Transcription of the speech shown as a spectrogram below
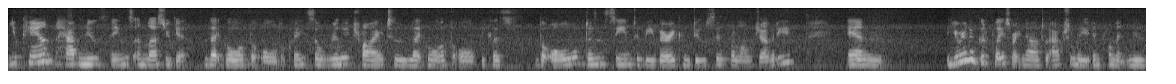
you can't have new things unless you get let go of the old okay? So really try to let go of the old because the old doesn't seem to be very conducive for longevity. And you're in a good place right now to actually implement new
